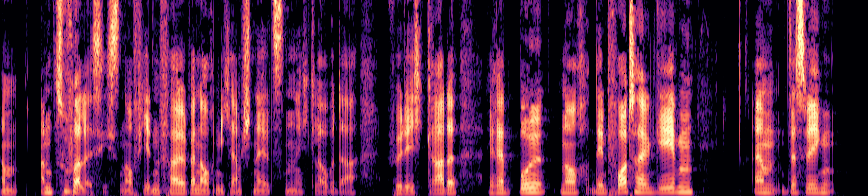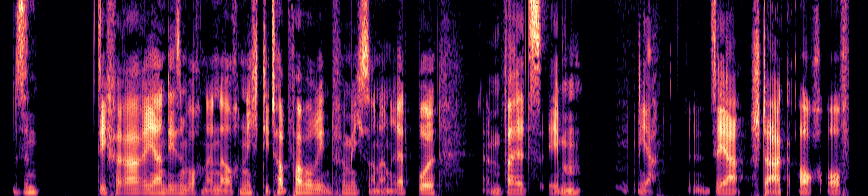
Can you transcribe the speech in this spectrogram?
ähm, am zuverlässigsten auf jeden Fall, wenn auch nicht am schnellsten. Ich glaube, da würde ich gerade Red Bull noch den Vorteil geben. Ähm, deswegen sind die Ferrari an diesem Wochenende auch nicht die Top-Favoriten für mich, sondern Red Bull, ähm, weil es eben ja sehr stark auch auf,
